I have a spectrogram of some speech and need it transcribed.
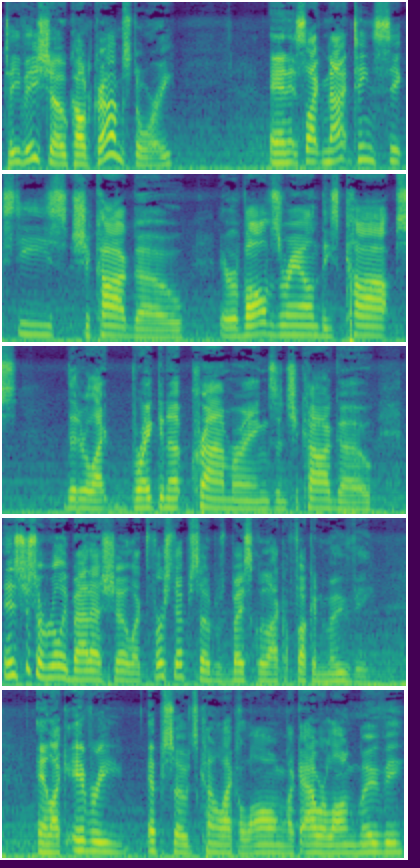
TV show called Crime Story, and it's like 1960s Chicago. It revolves around these cops that are like breaking up crime rings in Chicago, and it's just a really badass show. Like the first episode was basically like a fucking movie, and like every episode's kind of like a long, like hour long movie.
